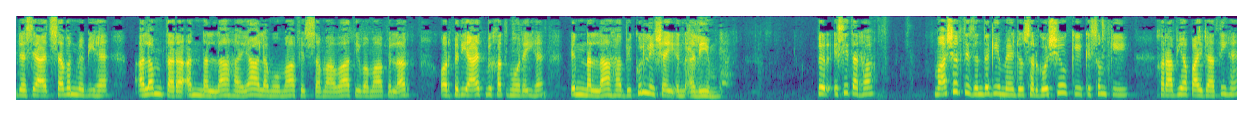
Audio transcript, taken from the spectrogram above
جیسے آج سیون میں بھی ہے، الم ترا ان اللہ یا علم ما فی السماوات و ما فی الارض، اور پھر یہ آیت بھی ختم ہو رہی ہے، ان اللہ بکل شعی ان علیم۔ پھر اسی طرح معاشرتی زندگی میں جو سرگوشیوں کی قسم کی خرابیاں پائی جاتی ہیں،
